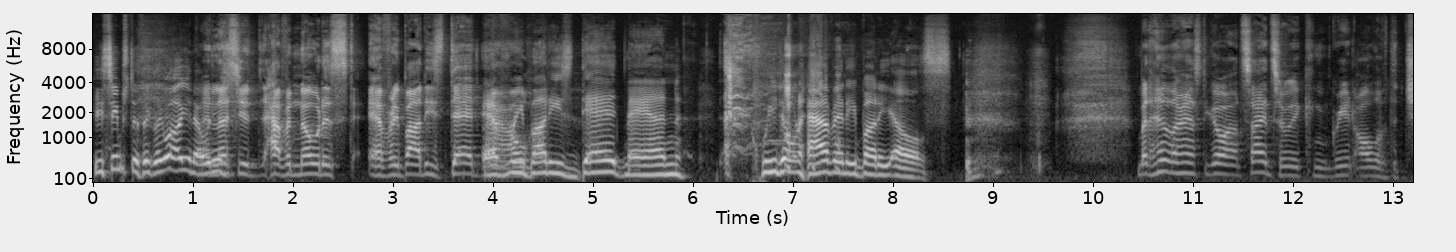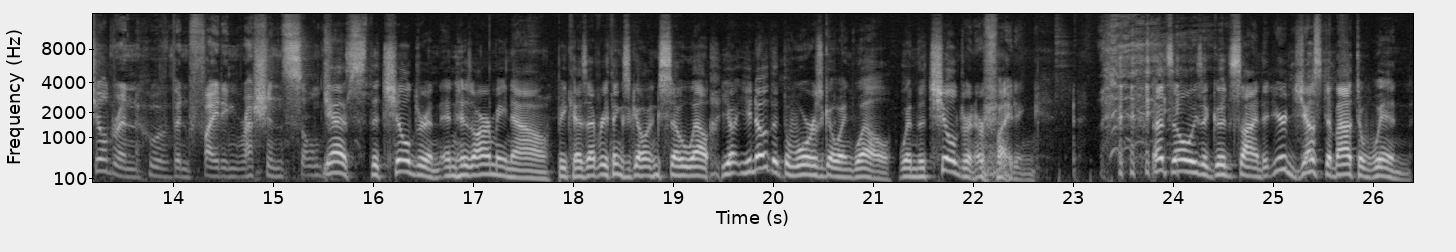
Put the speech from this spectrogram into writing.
he seems to think like, well, you know, Unless you haven't noticed, everybody's dead now. everybody's dead, man. we don't have anybody else. But Hitler has to go outside so he can greet all of the children who have been fighting Russian soldiers. Yes, the children in his army now because everything's going so well. You, you know that the war's going well when the children are fighting. That's always a good sign that you're just about to win.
